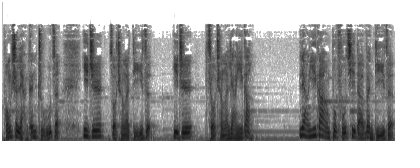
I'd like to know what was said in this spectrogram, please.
同是两根竹子，一只做成了笛子，一只做成了晾衣杠。晾衣杠不服气的问笛子：“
